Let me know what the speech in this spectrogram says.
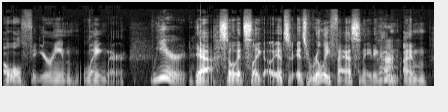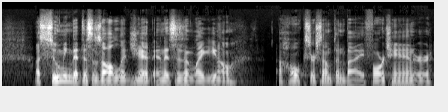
owl figurine laying there. Weird. Yeah, so it's like it's it's really fascinating. I'm I'm assuming that this is all legit and this isn't like you know a hoax or something by 4chan or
